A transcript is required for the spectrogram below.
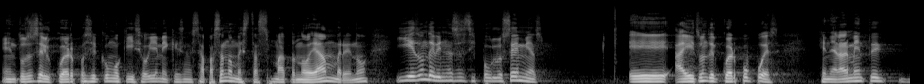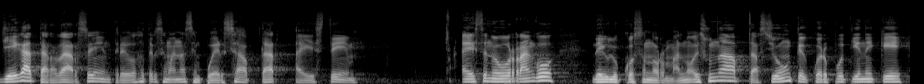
entonces el cuerpo así como que dice, oye, ¿qué se me está pasando? Me estás matando de hambre, ¿no? Y es donde vienen esas hipoglucemias. Eh, ahí es donde el cuerpo, pues, generalmente llega a tardarse entre dos a tres semanas en poderse adaptar a este, a este nuevo rango de glucosa normal, ¿no? Es una adaptación que el cuerpo tiene que,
